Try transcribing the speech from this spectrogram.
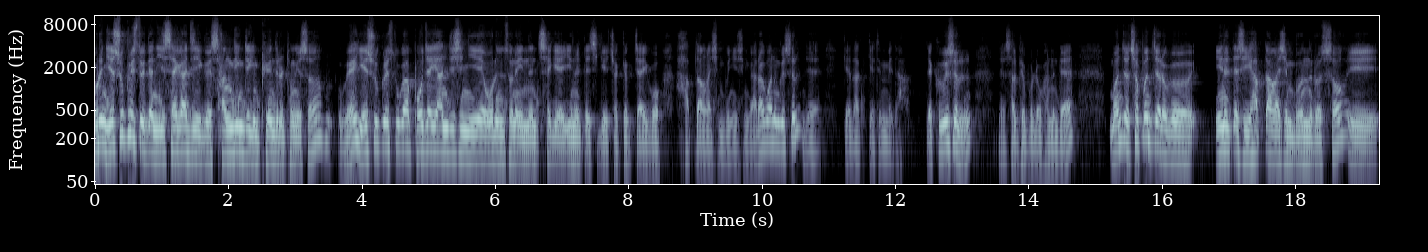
우리는 예수 그리스도에 대한 이 세 가지 그 상징적인 표현들을 통해서 왜 예수 그리스도가 보좌에 앉으신 이의 오른손에 있는 책에 인을 떼시기에 적격자이고 합당하신 분이신가라고 하는 것을 이제 깨닫게 됩니다. 이제 그것을 이제 살펴보려고 하는데 먼저 첫 번째로 그 인을 떼시기 합당하신 분으로서 이,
